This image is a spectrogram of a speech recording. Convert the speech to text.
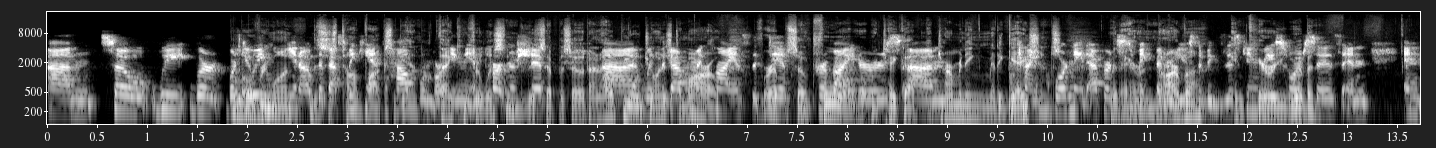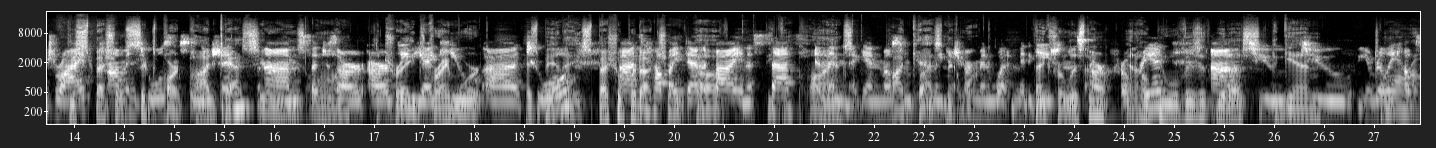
um, so we we're we're Hello, doing everyone. you know this the best Tom we can Fox to help. Again. We're Thank working you for in listening to this episode. and I hope you uh, will with join us tomorrow clients, for episode four, where we take up um, determining we're trying to mitigations coordinate efforts with to make better use Narva of and existing Carrie resources and and drive special common tools and solutions, um, such as our the our trades DDIQ framework uh, has tool been a special uh, to help identify of and the assess, and then again, most importantly, Network. determine what mitigations are and I hope you will visit with um, us again to really help tomorrow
